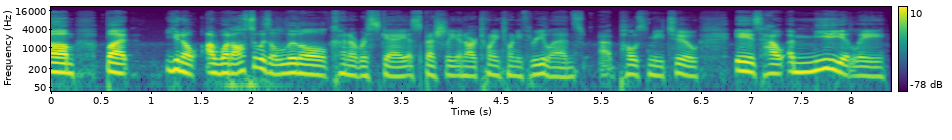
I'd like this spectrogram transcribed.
Um, but you know uh, what also is a little kind of risque, especially in our 2023 lens, uh, post Me Too, is how immediately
